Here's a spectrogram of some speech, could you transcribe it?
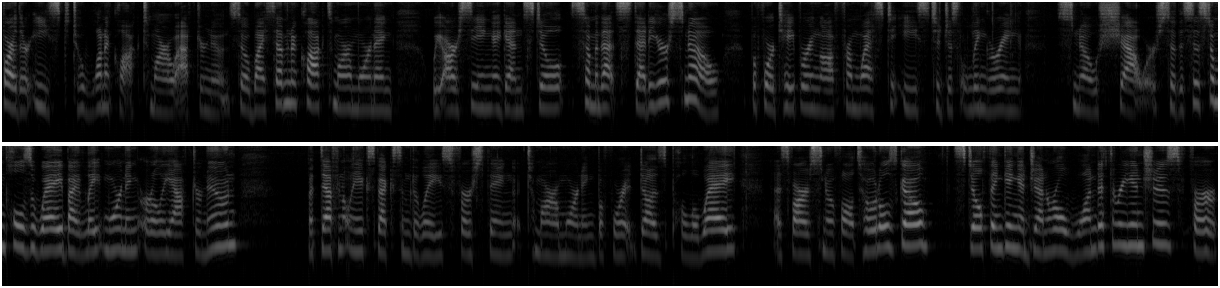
farther east to 1 o'clock tomorrow afternoon. So by 7 o'clock tomorrow morning, we are seeing again still some of that steadier snow before tapering off from west to east to just lingering snow showers. So the system pulls away by late morning, early afternoon, but definitely expect some delays first thing tomorrow morning before it does pull away. As far as snowfall totals go, still thinking a general one to three inches for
